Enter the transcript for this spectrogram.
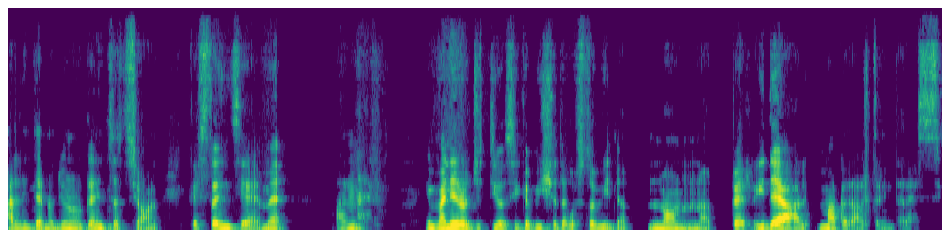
all'interno di un'organizzazione che sta insieme, almeno in maniera oggettiva si capisce da questo video, non per ideali, ma per altri interessi.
